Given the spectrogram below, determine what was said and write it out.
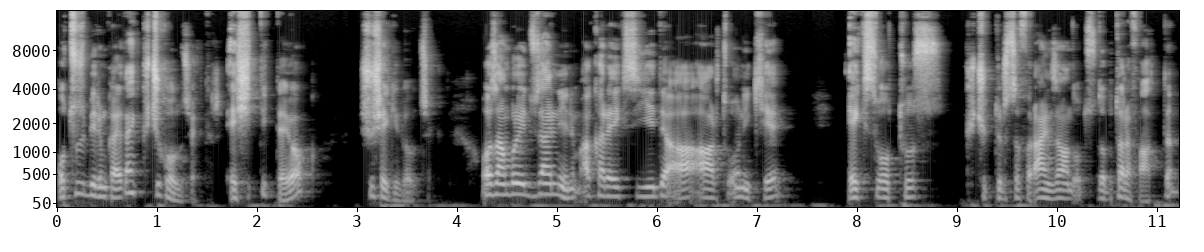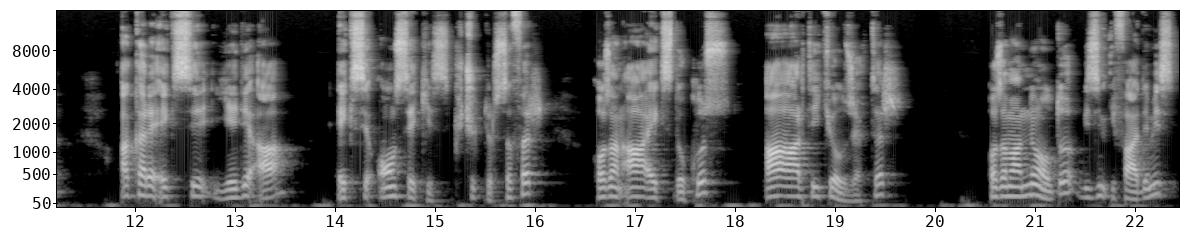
30 birim kareden küçük olacaktır. Eşitlik de yok. Şu şekilde olacak. O zaman burayı düzenleyelim. A kare eksi 7A artı 12 eksi 30 küçüktür 0. Aynı zamanda 30'u da bu tarafa attım. A kare eksi 7A eksi 18 küçüktür 0. O zaman A eksi 9 A artı 2 olacaktır. O zaman ne oldu? Bizim ifademiz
